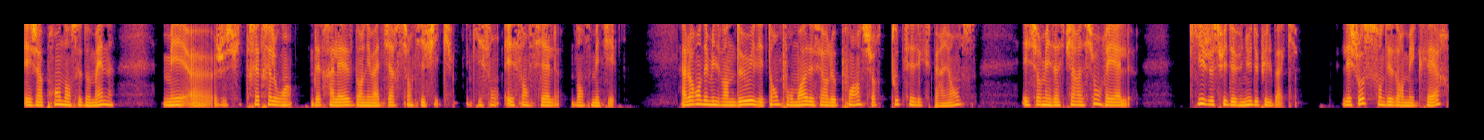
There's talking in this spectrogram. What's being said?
et j'apprends dans ce domaine, mais euh, je suis très très loin d'être à l'aise dans les matières scientifiques qui sont essentielles dans ce métier. Alors en 2022, il est temps pour moi de faire le point sur toutes ces expériences et sur mes aspirations réelles, qui je suis devenue depuis le bac? Les choses sont désormais claires.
